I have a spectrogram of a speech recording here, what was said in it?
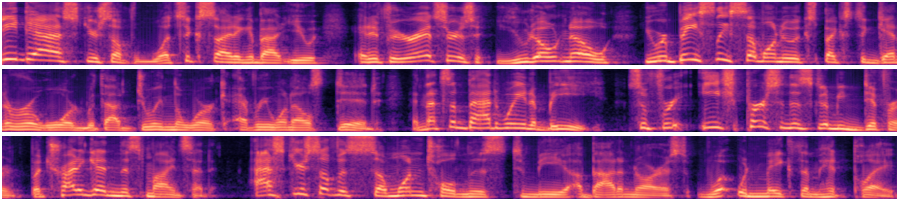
need to ask yourself what's exciting about you and if your answer is you don't know, you are basically someone who expects to get a reward without doing the work everyone else did, and that's a bad way to be. So for each person this is going to be different, but try to get in this mindset. Ask yourself if someone told this to me about an artist, what would make them hit play?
